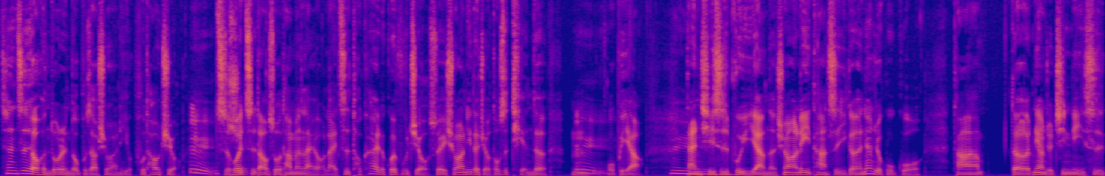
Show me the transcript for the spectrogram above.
甚至有很多人都不知道匈牙利有葡萄酒，嗯，只会知道说他们来有来自托克的贵腐酒，所以匈牙利的酒都是甜的。嗯，我不要。嗯，但其实不一样的，匈牙利它是一个酿酒古国，它的酿酒经历是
